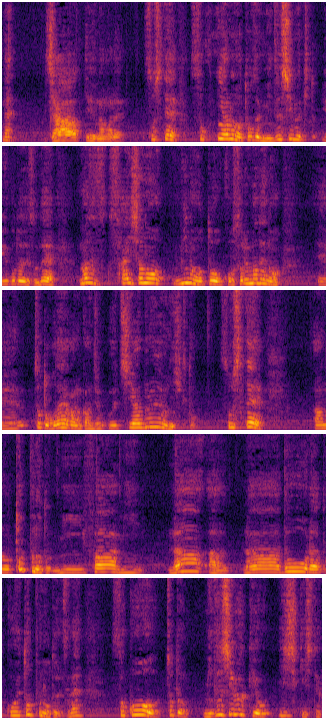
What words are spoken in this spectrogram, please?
ね、ジャーっていう流れ、そしてそこにあるのは当然水しぶきということですので、まず最初のミの音をこうそれまでの、えー、ちょっと穏やかな感じを打ち破るように弾くと。そして、あのトップの音、ミ、ファ、ミ、ラ、あラ、ド、ラとこういうトップの音ですね。そこをちょっと水しぶきを意識して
